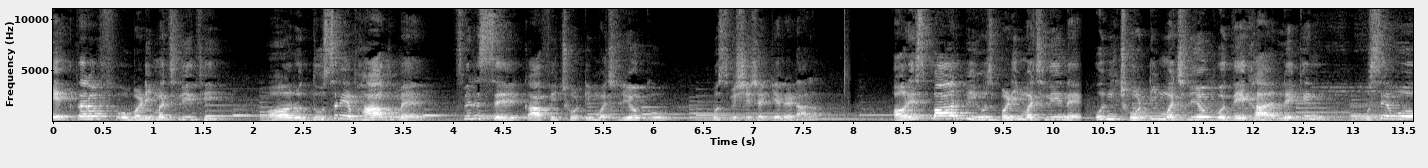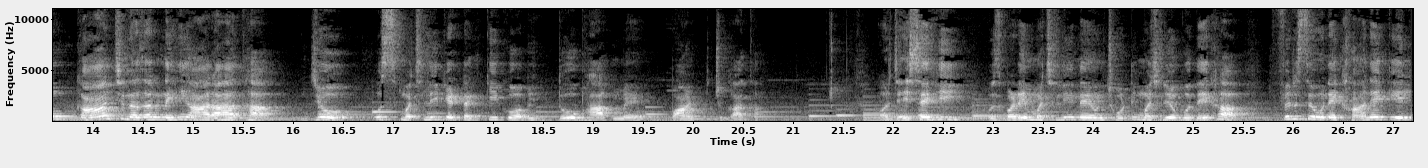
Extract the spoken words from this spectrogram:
एक तरफ़ वो बड़ी मछली थी और दूसरे भाग में फिर से काफ़ी छोटी मछलियों को उस विशेषज्ञ ने डाला। और इस बार भी उस बड़ी मछली ने उन छोटी मछलियों को देखा, लेकिन उसे वो कांच नज़र नहीं आ रहा था, जो उस मछली के टंकी को अभी दो भाग में बांट चुका था। और जैसे ही उस बड़े मछली ने उन छोटी मछलियों को देखा, फिर से उन्हें खाने के लिए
